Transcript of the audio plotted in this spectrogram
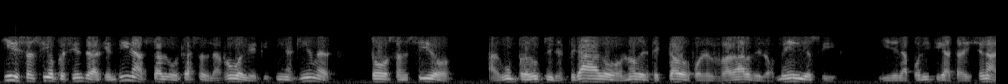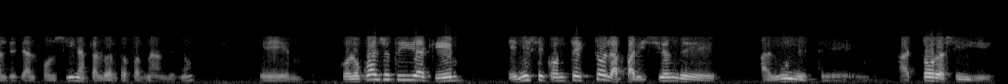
quiénes han sido presidentes de Argentina, salvo el caso de la Rúa y de Cristina Kirchner, todos han sido algún producto inesperado o no detectado por el radar de los medios y, de la política tradicional, desde Alfonsín hasta Alberto Fernández. ¿no? Eh, con lo cual yo te diría que en ese contexto la aparición de algún este, actor así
